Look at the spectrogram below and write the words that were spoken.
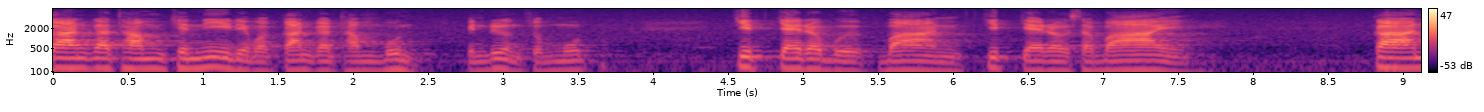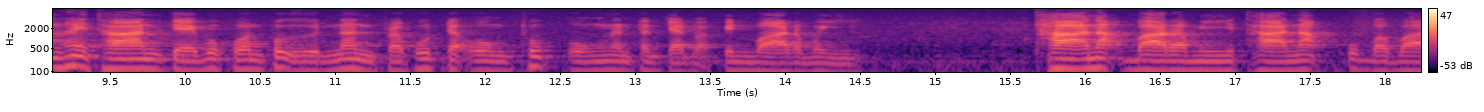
การกระทำเช่นนี้เรียกว่าการกระทำบุญเป็นเรื่องสมมุติ จิตใจเราเบิกบาน จิตใจเราสบาย การให้ทานแก่บุคคลผู้อื่นนั่น พระพุทธองค์ทุกองค์นั้นท่านจัดว่าเป็นบารมี ทานะบารมี ทานะอุปบา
